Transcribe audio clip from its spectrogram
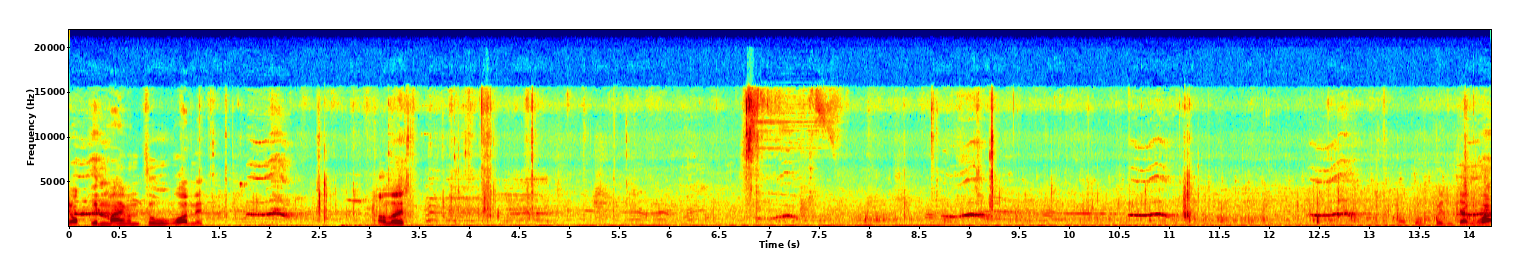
ยกขึ้นไม้มันสู้ก่อนเลยเอาเลย เราต้องเป็นจังหวะ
